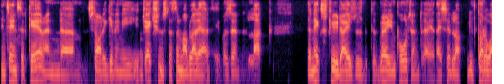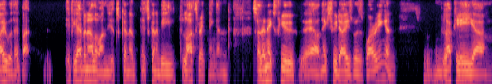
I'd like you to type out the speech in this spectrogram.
intensive care and um, started giving me injections to thin my blood out. It was a, like the next few days was very important. They, they said, "Look, you've got away with it, but if you have another one, it's gonna it's gonna be life threatening." And so the next few our next few days was worrying, and luckily, um,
